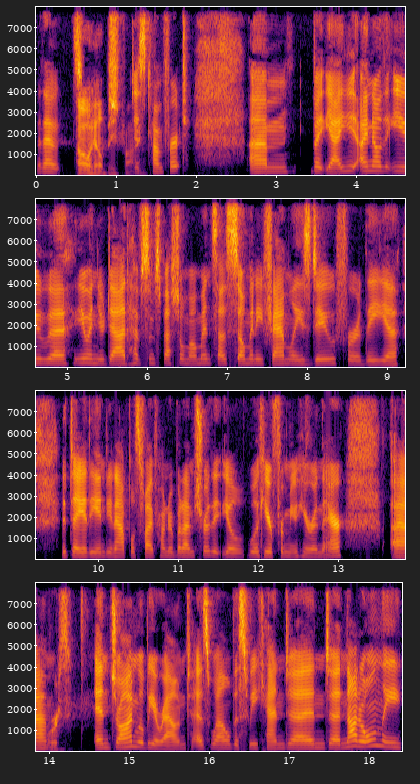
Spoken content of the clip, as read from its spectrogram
without Oh, he'll be fine. discomfort. Um, but yeah, you, I know that you uh, you and your dad have some special moments, as so many families do, for the uh, the day of the Indianapolis 500. But I'm sure that you'll we'll hear from you here and there. of Um, course. And John will be around as well this weekend, and uh, not only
